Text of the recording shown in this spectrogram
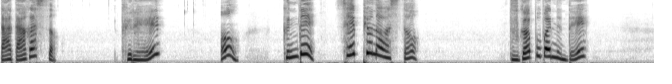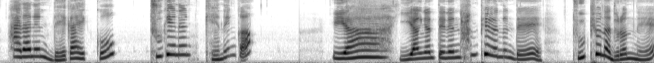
나 나갔어. 그래? 어, 근데 세 표 나왔어. 누가 뽑았는데? 하나는 내가 했고 두 개는 걔넨가? 이야, 2학년 때는 한 표였는데 두 표나 늘었네.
